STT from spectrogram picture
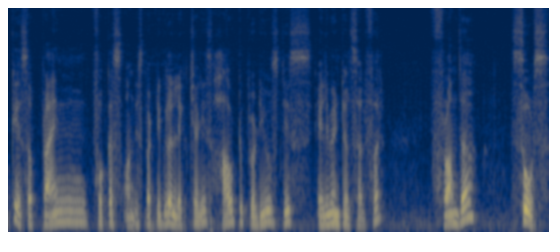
Okay. So, prime focus on this particular lecture is how to produce this elemental sulfur from the source.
